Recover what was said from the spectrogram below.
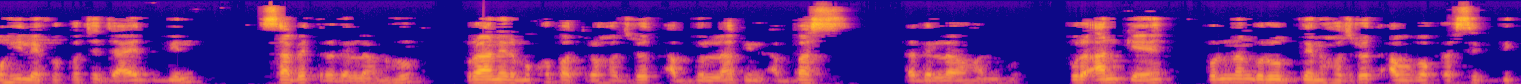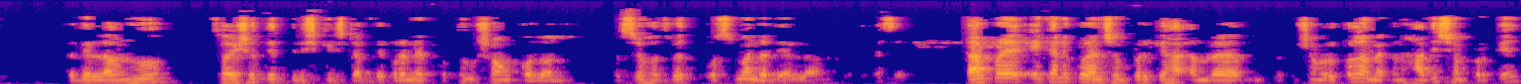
ওহি লেখক হচ্ছে জায়েদ বিন সাবেত রাদিয়াল্লাহু কোরআনের মুখপাত্র হজরত আব্দুল্লাহ বিন আব্বাস আনহু। কোরআনকে পূর্ণাঙ্গ রূপ দেন হজরত আবু বকর সিদ্দিক আনহু ছয়শো তেত্রিশ খ্রিস্টাব্দে। কোরআনের প্রথম সংকলন হচ্ছে হজরত ওসমান আনহু, ঠিক আছে? তারপরে এখানে কোরআন সম্পর্কে আমরা সংগ্রহ করলাম। এখন হাদিস সম্পর্কে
